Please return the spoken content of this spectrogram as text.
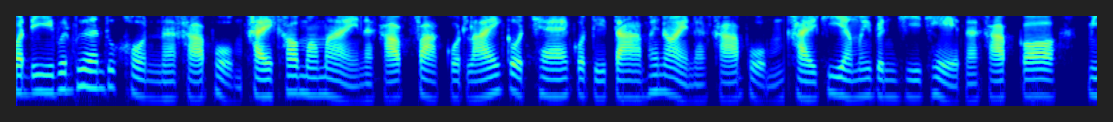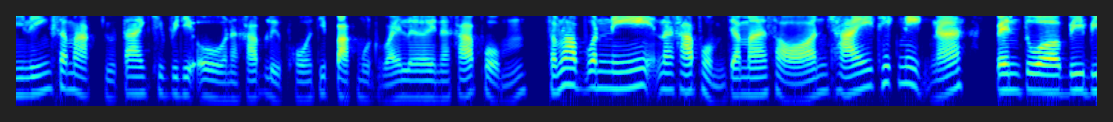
วัสดีเพื่อนๆทุกคนนะครับผมใครเข้ามาใหม่นะครับ ฝากกดไลค์กดแชร์กดติดตามให้หน่อยนะครับผมใครที่ยังไม่เป็น G t r a d e นะครับก็มีลิงก์สมัครอยู่ใต้คลิปวิดีโอนะครับหรือโพสที่ปักหมุดไว้เลยนะครับผมสำหรับวันนี้นะครับผมจะมาสอนใช้เทคนิคนะ เป็นตัว BB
